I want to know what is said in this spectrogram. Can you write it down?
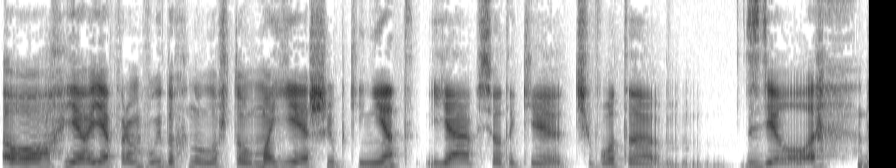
О, я, я прям выдохнула, что моей ошибки нет, я все-таки чего-то сделала.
